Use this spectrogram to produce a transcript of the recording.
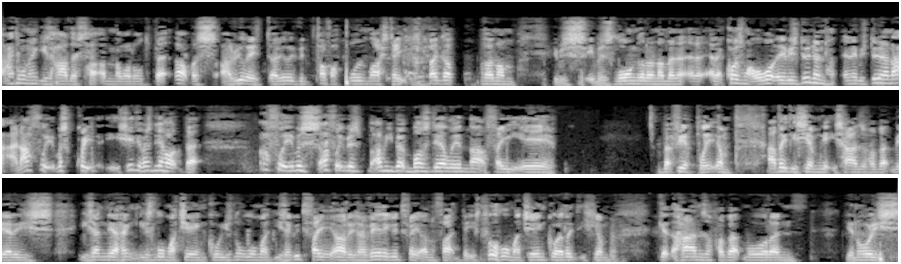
I don't think he's the hardest hitter in the world, but that was a really a really good tough opponent last night. He was bigger than him. He was he was longer than him, and it, and it caused him a lot. And he was doing and he was doing that, and I thought it was quite. He said he wasn't hurt, but I thought he was. I thought he was a wee bit buzzed early in that fight. Eh. But fair play to him. I'd like to see him get his hands up a bit more. He's he's in there. I think he's Lomachenko. He's no Loma. He's a good fighter. He's a very good fighter, in fact. But he's no Lomachenko. I'd like to see him get the hands up a bit more. And you know, he's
